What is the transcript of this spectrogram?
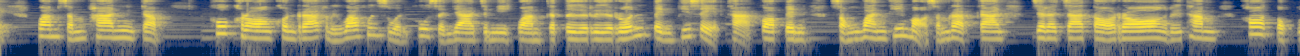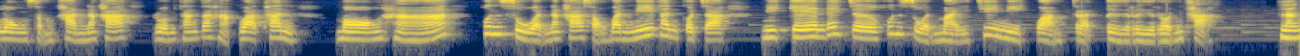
ษความสัมพันธ์กับคู่ครองคนรักหรือว่าหุ้นส่วนคู่สัญญาจะมีความกระตือรือร้นเป็นพิเศษค่ะ ก็เป็น 2 วันที่เหมาะสำหรับการเจรจาต่อรองหรือทำข้อตกลงสำคัญนะคะ รวมทั้งถ้าหากว่าท่านมองหาหุ้นส่วนนะคะสองวันนี้ท่านก็จะมีเกณฑ์ได้เจอหุ้นส่วนใหม่ที่มีความกระตือรือร้นค่ะ หลัง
